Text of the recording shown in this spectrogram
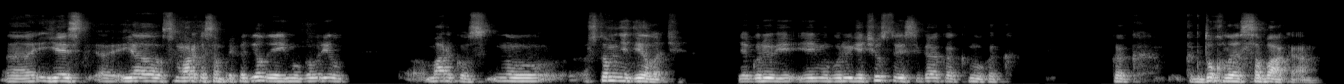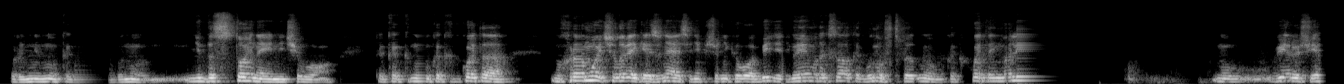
Э, есть, я с Маркосом приходил, я ему говорил, Маркус, ну что мне делать? Я говорю, я ему говорю, я чувствую себя как, ну, как, как, как дохлая собака, ну, как бы, ну, недостойная ничего, как, как, ну, как какой-то ну, хромой человек, я извиняюсь, я не хочу никого обидеть, но я ему так сказал, как бы, ну, что, ну, как какой-то инвалид, ну, верующий,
